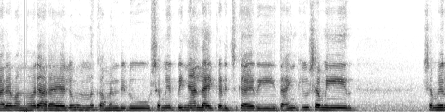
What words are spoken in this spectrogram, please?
ആരാ വന്നവരാരായാലും ഒന്ന് കമന്റ് ഇടൂ. ഷമീർ പി ഞാൻ ലൈക്ക് അടിച്ച് കയറി. താങ്ക് യു ഷമീർ. ഷമീർ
